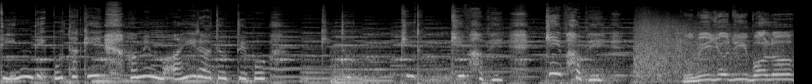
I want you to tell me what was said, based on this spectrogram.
তিন দেবতাকে আমি মায়ের আদর দেব। কিন্তু কিন্তু কীভাবে কীভাবে? তুমি যদি বলো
